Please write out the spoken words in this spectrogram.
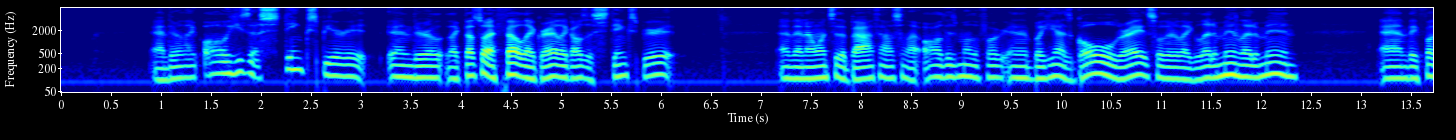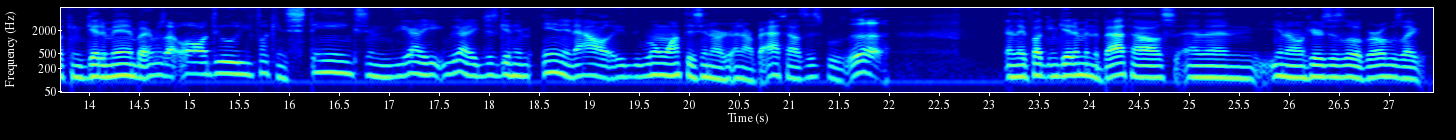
And they're like, "Oh, he's a stink spirit," and they're like, "That's what I felt like, right? Like I was a stink spirit." And then I went to the bathhouse and like, "Oh, this motherfucker!" And but he has gold, right? So they're like, "Let him in, let him in," and they fucking get him in. But everyone's like, "Oh, dude, he fucking stinks," and you gotta, we gotta just get him in and out. We don't want this in our in our bathhouse. This fool's ugh. And they fucking get him in the bathhouse, and then you know, here's this little girl who's like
